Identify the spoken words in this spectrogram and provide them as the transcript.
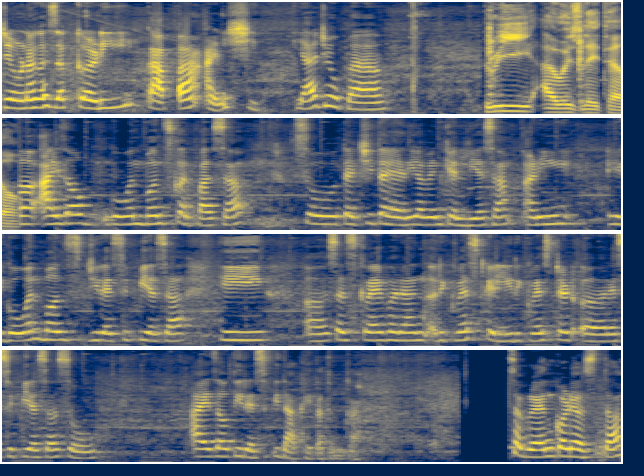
जेवणाक आसा कडी कापा आणि शीत. या जेवपाक Three hours later. आयज हांव गोवन बन्स करपा आसा. सो त्याची तयारी हांवें केल्ली आसा. आणि ही गोवन बन्स जी रेसिपी आसा ही सबस्क्रायबरान रिक्वेस्ट केल्ली रिक्वेस्टेड रेसिपी आसा. सो आयज हांव ती रेसिपी दाखयता तुमकां. सगळ्यां कडेन असता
